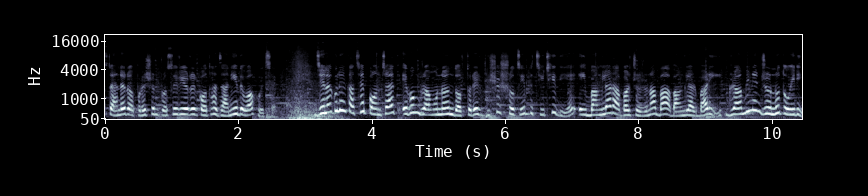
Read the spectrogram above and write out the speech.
স্ট্যান্ডার্ড অপারেশন প্রসিডিওরের কথা জানিয়ে দেওয়া হয়েছে। জেলাগুলির কাছে পঞ্চায়েত এবং গ্রামোন্নয়ন দপ্তরের বিশেষ সচিব চিঠি দিয়ে এই বাংলার আবাস যোজনা বা বাংলার বাড়ি গ্রামীণের জন্য তৈরি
